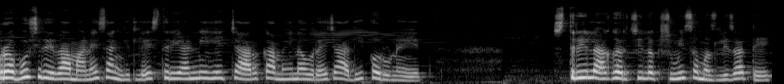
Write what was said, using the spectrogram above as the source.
प्रभू श्रीरामाने सांगितले स्त्रियांनी हे चार कामे नवऱ्याच्या आधी करू नयेत. स्त्रीला घरची लक्ष्मी समजली जाते.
